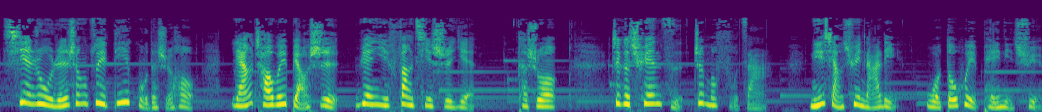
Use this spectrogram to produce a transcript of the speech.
陷入人生最低谷的时候，梁朝伟表示愿意放弃事业。他说：“这个圈子这么复杂，你想去哪里，我都会陪你去。”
